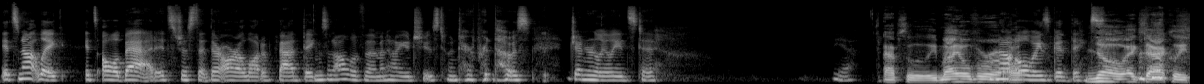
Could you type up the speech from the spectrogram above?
it's not like it's all bad. It's just that there are a lot of bad things in all of them and how you choose to interpret those generally leads to yeah. Absolutely, my overall not always good things. No, exactly.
